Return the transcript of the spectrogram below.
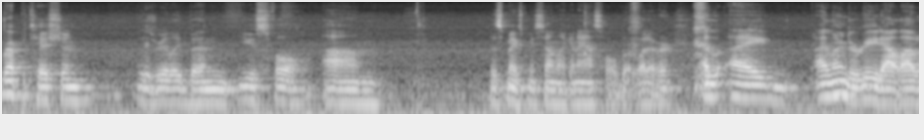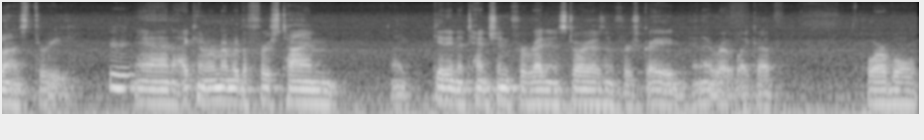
Repetition has really been useful. Um, this makes me sound like an asshole, but whatever. I, I, I learned to read out loud when I was three, Mhm. and I can remember the first time like getting attention for writing a story. I was in first grade, and I wrote like a horrible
